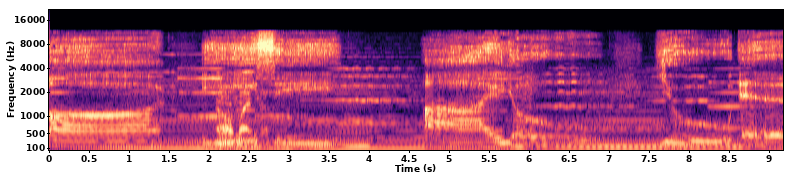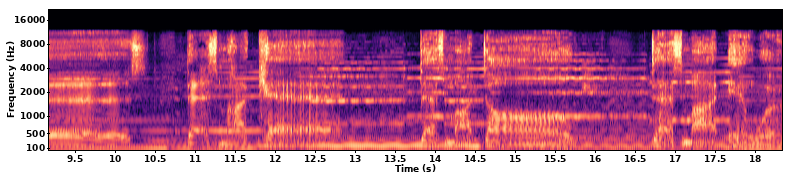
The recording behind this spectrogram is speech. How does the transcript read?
R Oh my E God. C I O U S. That's my cat. That's my dog. That's my N word.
